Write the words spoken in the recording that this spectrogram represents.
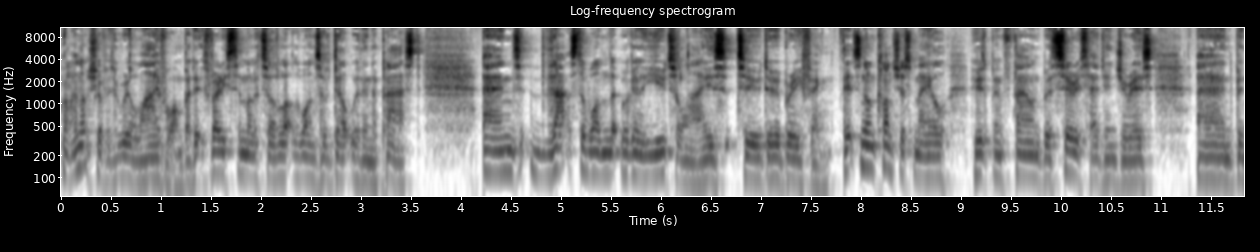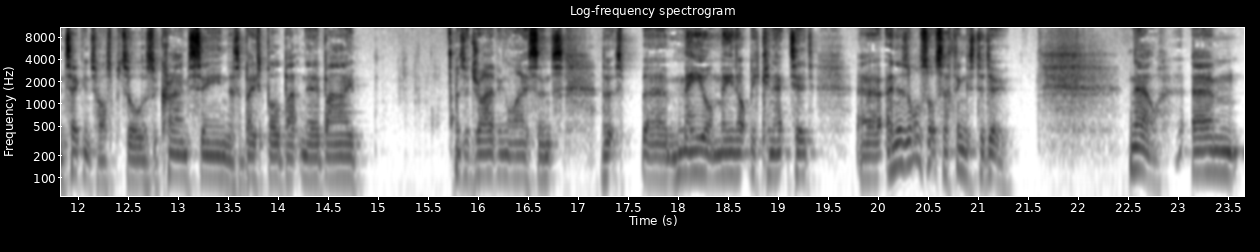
well, I'm not sure if it's a real live one, but it's very similar to a lot of the ones I've dealt with in the past. And that's the one that we're going to utilize to do a briefing. It's an unconscious male who's been found with serious head injuries and been taken to hospital. There's a crime scene, there's a baseball bat nearby, there's a driving license that uh, may or may not be connected, uh, and there's all sorts of things to do. Now, um,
